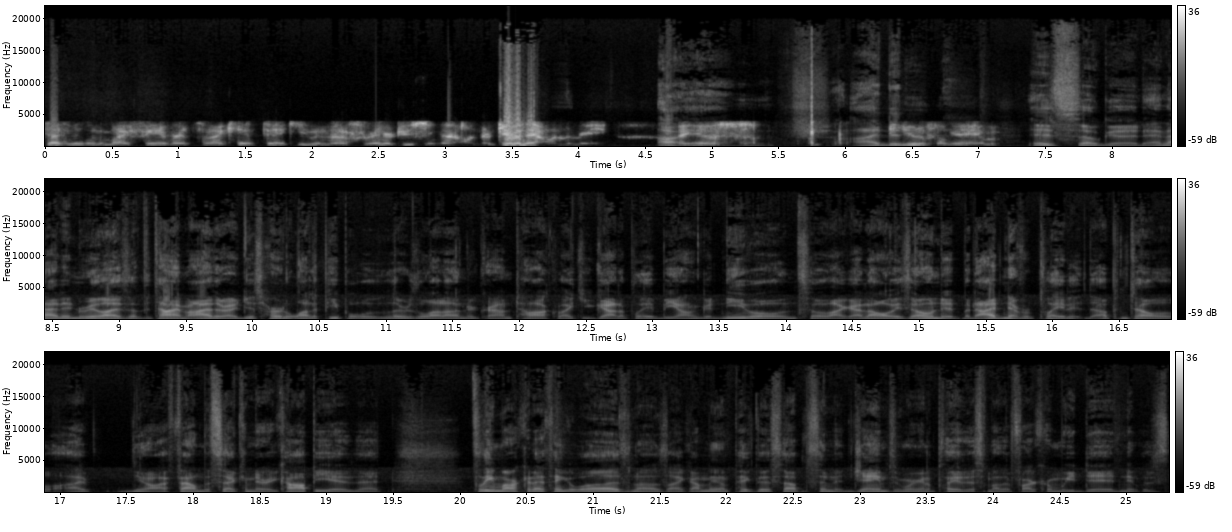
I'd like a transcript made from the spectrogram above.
definitely one of my favorites, and I can't thank you enough for introducing that one or giving that one to me. Oh I yeah. guess. I didn't. Beautiful game. It's so good, and I didn't realize at the time either. I just heard a lot of people. There was a lot of underground talk, like you got to play Beyond Good and Evil, and so like I'd always owned it, but I'd never played it up until I, you know, I found the secondary copy at that flea market, I think it was, and I was like, I'm gonna pick this up, send it to James, and we're gonna play this motherfucker, and we did, and it was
